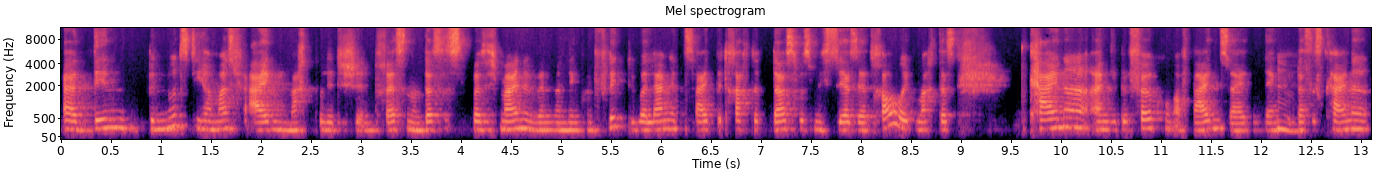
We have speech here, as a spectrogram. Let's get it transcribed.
äh, den benutzt die Hamas für eigene machtpolitische Interessen. Und das ist, was ich meine, wenn man den Konflikt über lange Zeit betrachtet, das, was mich sehr, sehr traurig macht, dass keiner an die Bevölkerung auf beiden Seiten denkt mhm. und dass es keine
